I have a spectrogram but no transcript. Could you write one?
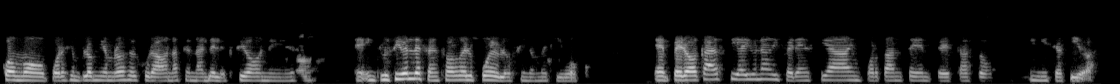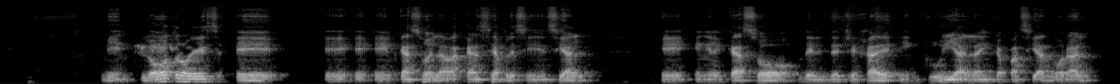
como por ejemplo miembros del Jurado Nacional de Elecciones, ah. Eh, inclusive el defensor del pueblo, si no me equivoco. Eh, pero acá sí hay una diferencia importante entre estas dos iniciativas. Bien, lo otro es el caso de la vacancia presidencial, en el caso del de Chejade incluía la incapacidad moral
